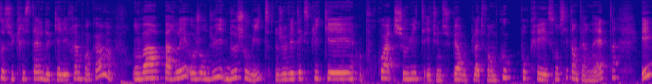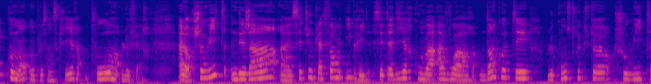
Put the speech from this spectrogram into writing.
Je suis Christelle de kellyframe.com. On va parler aujourd'hui de Showit. Je vais t'expliquer pourquoi Showit est une superbe plateforme pour créer son site internet et comment on peut s'inscrire pour le faire. Alors Showit, déjà, euh, c'est une plateforme hybride, c'est-à-dire qu'on va avoir d'un côté le constructeur Showit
